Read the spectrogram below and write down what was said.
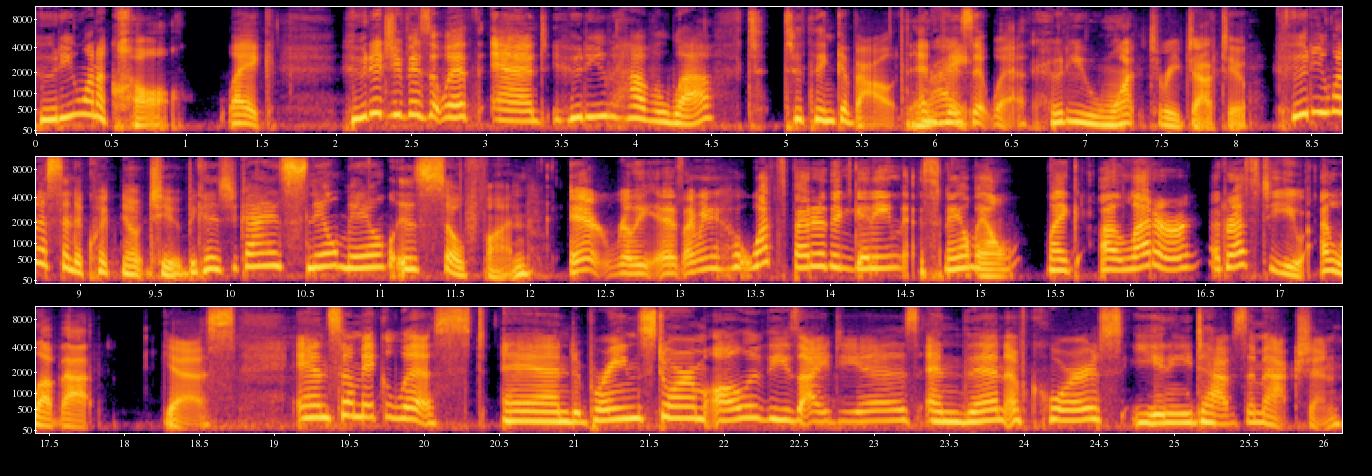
Who do you want to call? Like, who did you visit with, and who do you have left to think about and Right. visit with? Who do you want to reach out to? Who do you want to send a quick note to? Because you guys, snail mail is so fun. It really is. I mean, what's better than getting snail mail, like a letter addressed to you? I love that. Yes. And so make a list and brainstorm all of these ideas. And then, of course, you need to have some action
